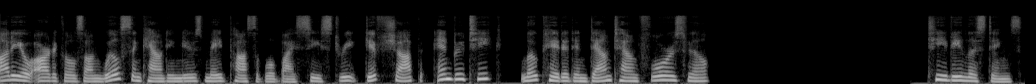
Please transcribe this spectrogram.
audio articles on Wilson County News made possible by C Street Gift Shop and Boutique, located in downtown Floresville. TV listings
